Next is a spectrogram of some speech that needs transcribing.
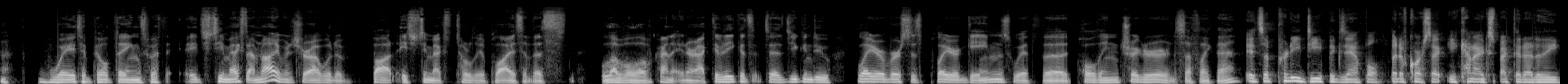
way to build things with HTMX. I'm not even sure I would have thought HTMX totally applies to this level of kind of interactivity because it says you can do player versus player games with the polling trigger and stuff like that. It's a pretty deep example, but of course, you kind of expect it out of the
